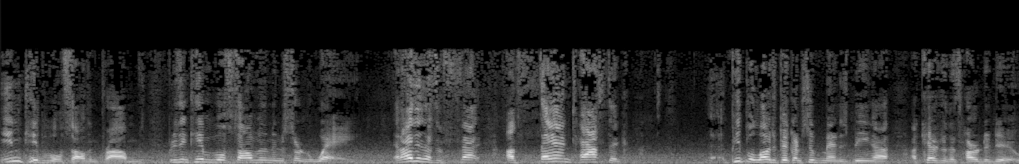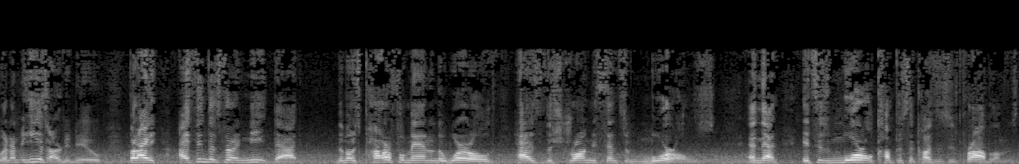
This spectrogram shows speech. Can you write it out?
incapable of solving problems, but he's incapable of solving them in a certain way. And I think that's a, fa- a fantastic people love to pick on Superman as being a, a character that's hard to do. And I mean, he is hard to do. But I, I think that's very neat that the most powerful man in the world has the strongest sense of morals. And that it's his moral compass that causes his problems.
